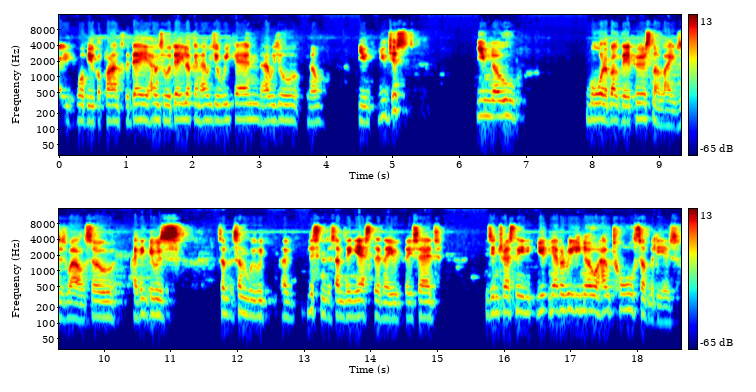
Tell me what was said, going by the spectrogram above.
Hey, what have you got planned for the day? How's your day looking? How was your weekend? How was your you know you you just you know more about their personal lives as well. So I think it was some some we would I listened to something yesterday. They they said it's interesting. You never really know how tall somebody is.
